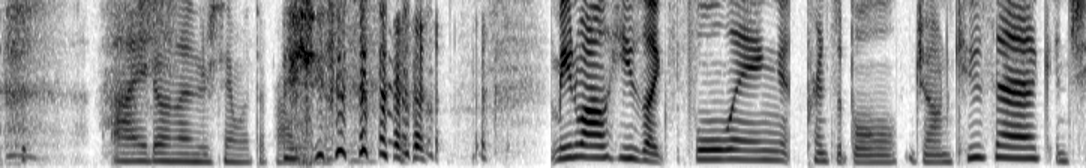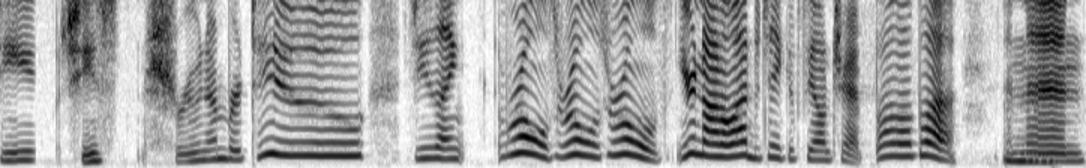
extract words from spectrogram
I don't understand what the problem is. meanwhile, he's like fooling Principal Joan Cusack, and she she's shrew number two. She's like, "Rules, rules, rules. You're not allowed to take a field trip." Blah blah blah. And mm-hmm. then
